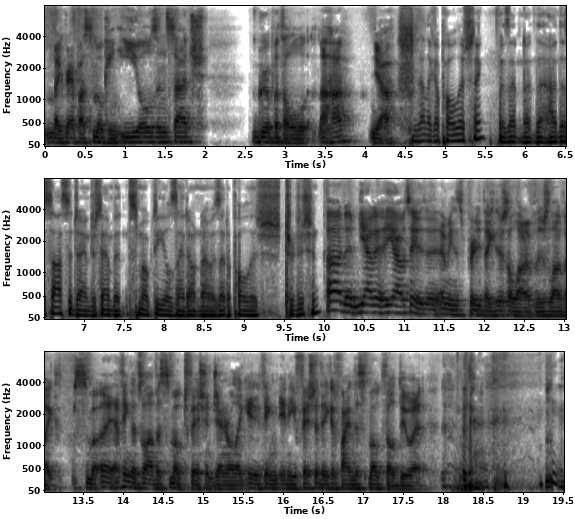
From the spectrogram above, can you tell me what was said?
my grandpa smoking eels and such. Grew up with a, uh huh, yeah. Is that like a Polish thing? Is that the, uh, the sausage? I understand, but smoked eels, I don't know. Is that a Polish tradition? Uh, yeah, yeah, I would say. I mean, it's pretty like there's a lot of there's a lot of like smoke. I think there's a lot of smoked fish in general. Like anything, any fish that they could find to smoke, they'll do it.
